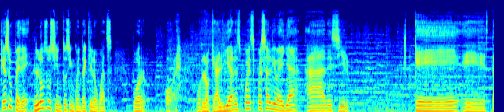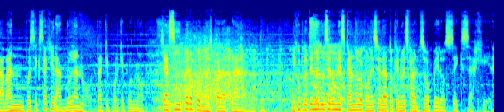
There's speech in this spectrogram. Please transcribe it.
que supere los 250 kilowatts por hora. Por lo que al día después pues salió ella a decir que eh, estaban pues exagerando la nota, que porque pues no. O sea, sí, pero pues no es para tanto. Dijo, pretenden hacer un escándalo con ese dato que no es falso, pero se exagera.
